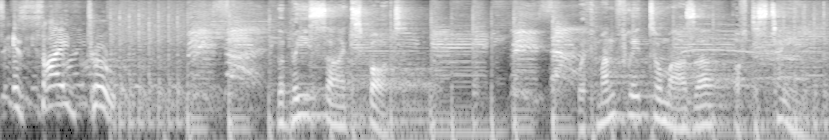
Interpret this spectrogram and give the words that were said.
This is side two. The B-side spot with Manfred Tomasa of Disdain.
